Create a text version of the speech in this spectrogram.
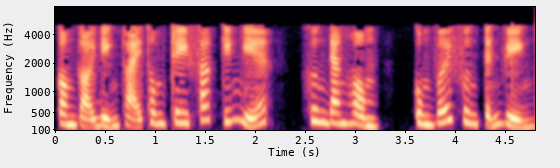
còn gọi điện thoại thông tri phát kiến nghĩa, Khương Đăng Hồng, cùng với Phương Tĩnh Viện,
